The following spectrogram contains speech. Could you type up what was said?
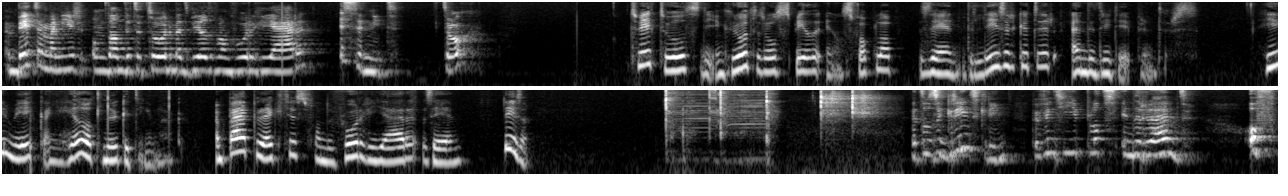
Een betere manier om dan dit te tonen met beelden van vorige jaren is er niet, toch? Twee tools die een grote rol spelen in ons FabLab zijn de lasercutter en de 3D-printers. Hiermee kan je heel wat leuke dingen maken. Een paar projectjes van de vorige jaren zijn deze. Met onze greenscreen bevind je je plots in de ruimte. Of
